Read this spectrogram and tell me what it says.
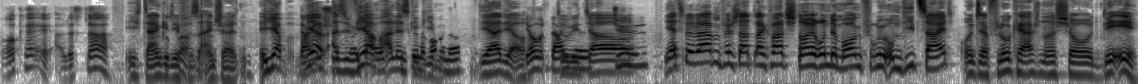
Okay, alles klar. Ich danke dir Super. fürs Einschalten. Ich hab, wir, Dankeschön, also wir haben auch. alles gegeben. Ja, dir auch. Jo, danke. Tobi, ciao. Tschüss. Jetzt bewerben für Stadtland Quatsch. Neue Runde morgen früh um die Zeit unter flokerschnershow.de.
